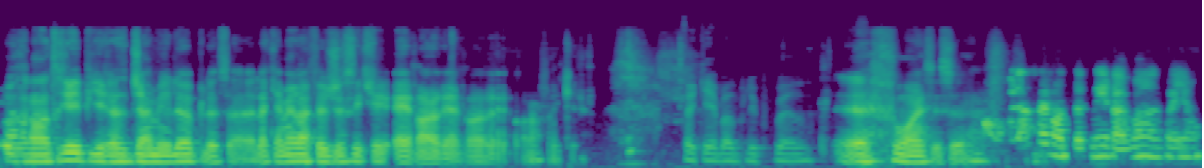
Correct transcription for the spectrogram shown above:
plus rentrer puis il reste jammé là, puis là, ça- la caméra fait juste écrire erreur, erreur, erreur. Fait que, Fait qu'elle est bonne pour les poubelles. euh, ouais, c'est ça. On va la faire entretenir avant, voyons.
